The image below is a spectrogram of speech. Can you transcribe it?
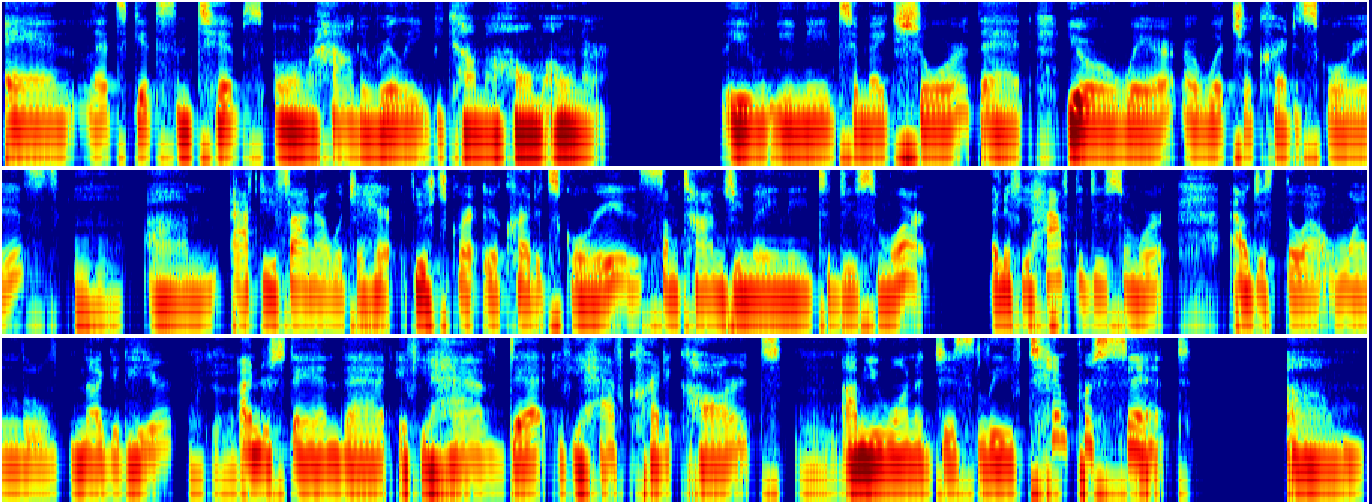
and let's get some tips on how to really become a homeowner. You, you need to make sure that you're aware of what your credit score is. Mm-hmm. Um, after you find out what your, your, your credit score is, sometimes you may need to do some work. And if you have to do some work, I'll just throw out one little nugget here. Okay. Understand that if you have debt, if you have credit cards, mm. um, you want to just leave 10% um,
